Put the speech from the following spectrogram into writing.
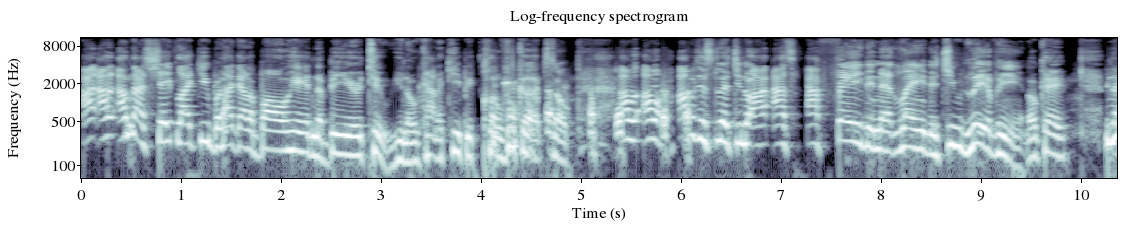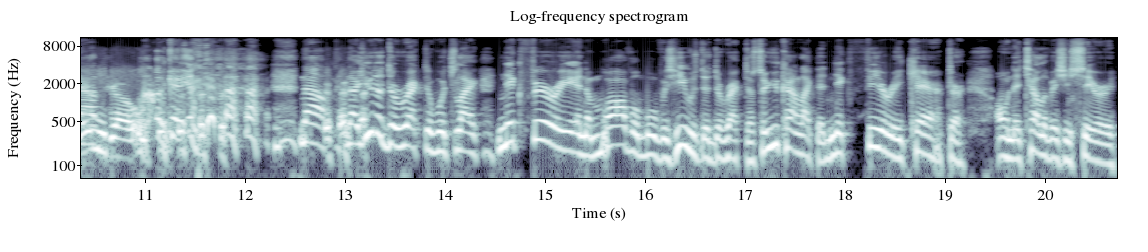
I, I, am not shaped like you, but I got a bald head and a beard too. You know, kind of keep it close cut. So, I, I, I would just let you know I, I, I, fade in that lane that you live in. Okay. Now, there you go. okay. now, now you're the director, which like Nick Fury in the Marvel movies, he was the director. So you kind of like the Nick Fury character on the television series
